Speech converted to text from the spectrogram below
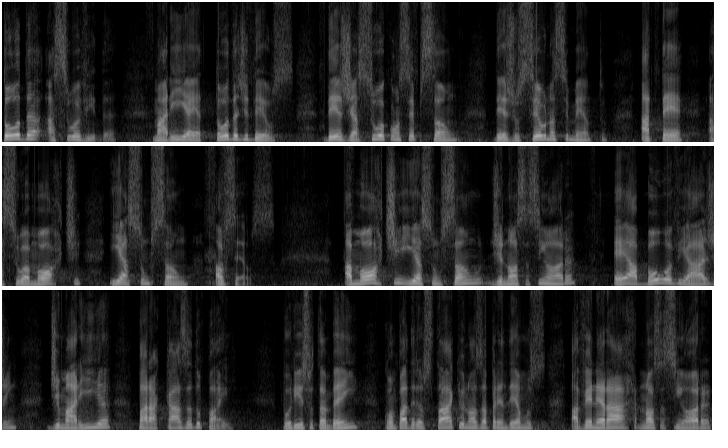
toda a sua vida. Maria é toda de Deus, desde a sua concepção, desde o seu nascimento até a sua morte e assunção aos céus. A morte e assunção de Nossa Senhora é a boa viagem de Maria para a casa do Pai. Por isso também, com Padre Eustáquio, nós aprendemos a venerar Nossa Senhora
